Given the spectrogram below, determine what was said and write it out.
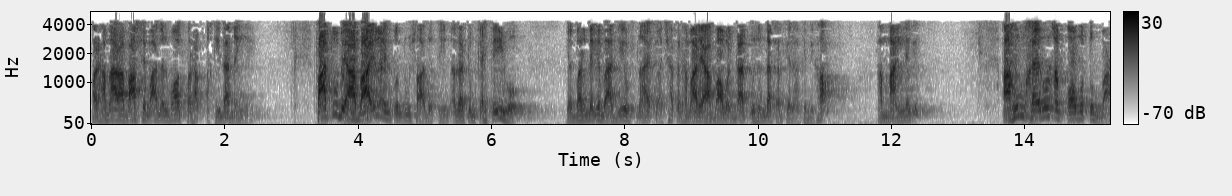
اور ہمارا باس بادل موت پر عقیدہ نہیں ہے فاتو بے آبائے نا ان کو تم صادقین۔ اگر تم کہتے ہی ہو کہ مرنے کے بعد یہ اٹھنا ہے تو اچھا پھر ہمارے آبا و اجداد کو زندہ کر کے لا کے دکھاؤ۔ ہم مان لیں گے۔ اہم خیرون اب قوم تبا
